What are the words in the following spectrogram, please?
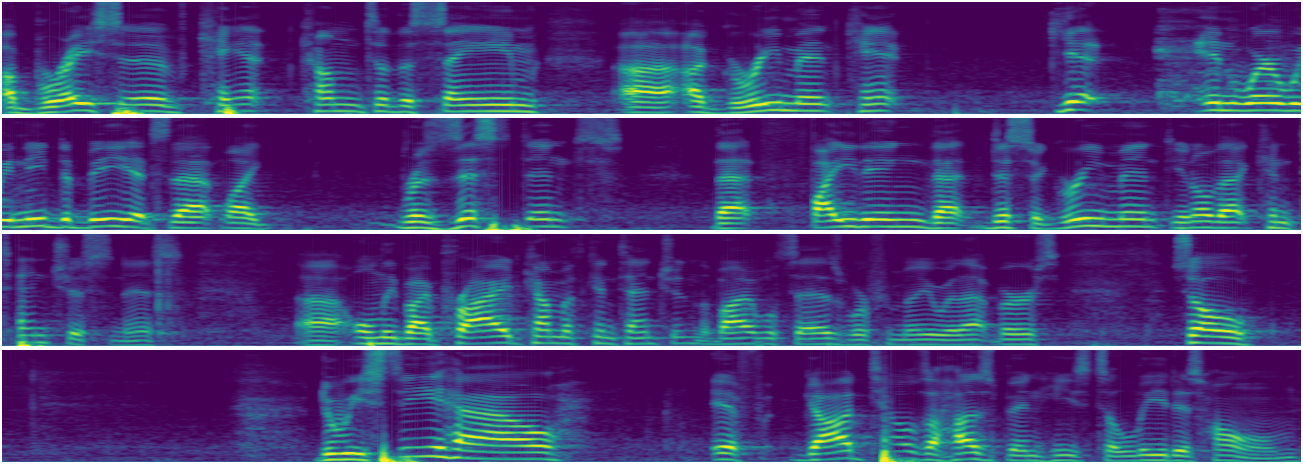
abrasive, can't come to the same uh, agreement, can't get in where we need to be. It's that like resistance, that fighting, that disagreement, you know, that contentiousness. Uh, only by pride cometh contention, the Bible says. We're familiar with that verse. So, do we see how if God tells a husband he's to lead his home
